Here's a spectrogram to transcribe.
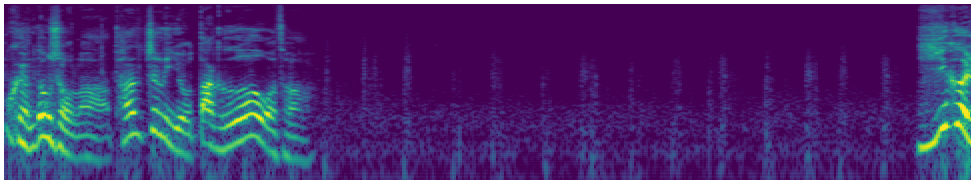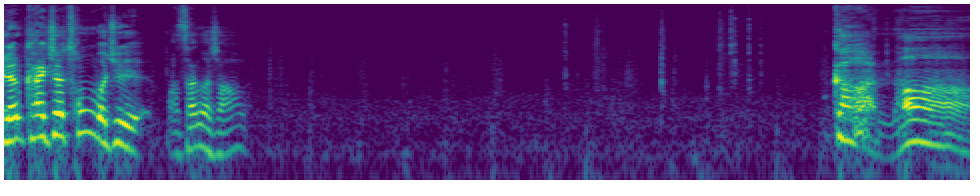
不敢动手了，他这里有大哥，我操！一个人开车冲过去把三个杀了，敢呐！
